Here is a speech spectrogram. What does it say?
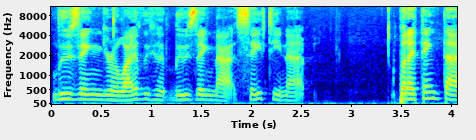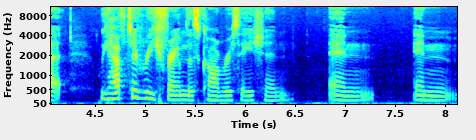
losing your livelihood losing that safety net. But i think that we have to reframe this conversation in in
